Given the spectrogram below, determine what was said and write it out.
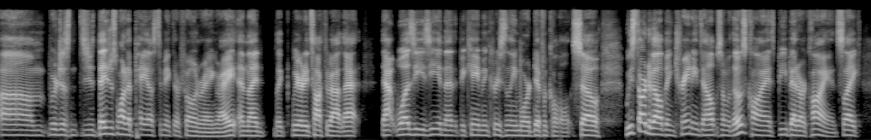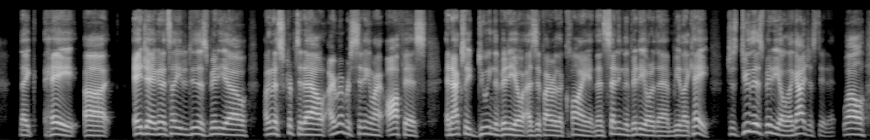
um we're just they just want to pay us to make their phone ring right? And then like we already talked about that. That was easy and then it became increasingly more difficult. So we started developing training to help some of those clients be better clients. Like like hey uh aj i'm going to tell you to do this video. I'm going to script it out. I remember sitting in my office and actually doing the video as if i were the client and then sending the video to them being like hey just do this video like i just did it. Well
